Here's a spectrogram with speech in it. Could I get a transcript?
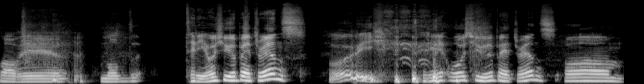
Nå har vi nådd 23 patrions! Oi! 23 patrions, og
